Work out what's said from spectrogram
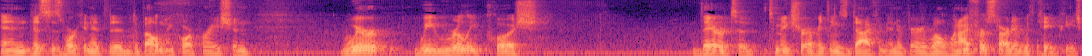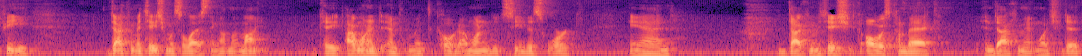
and this is working at the Development Corporation, where we really push there to, to make sure everything's documented very well. When I first started with Cake PHP, documentation was the last thing on my mind. Okay, I wanted to implement the code. I wanted to see this work, and documentation always come back and document what you did.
